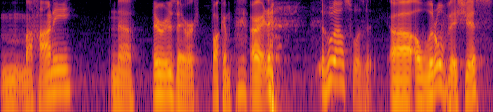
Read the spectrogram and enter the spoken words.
Majani? No, there is Eric. Fuck him. All right. Who else was it? uh, a little vicious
